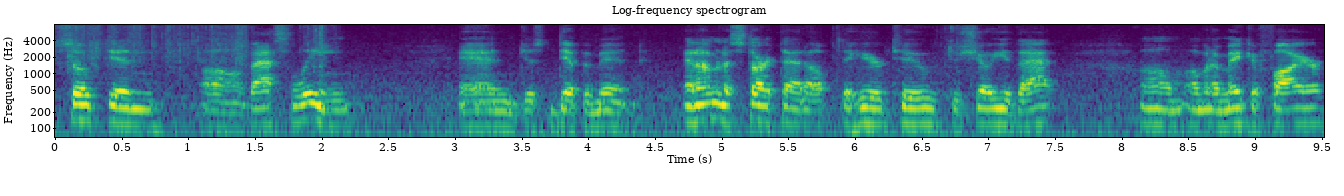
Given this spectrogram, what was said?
soaked in uh, Vaseline and just dip them in. And I'm going to start that up to here too to show you that. Um, I'm going to make a fire.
